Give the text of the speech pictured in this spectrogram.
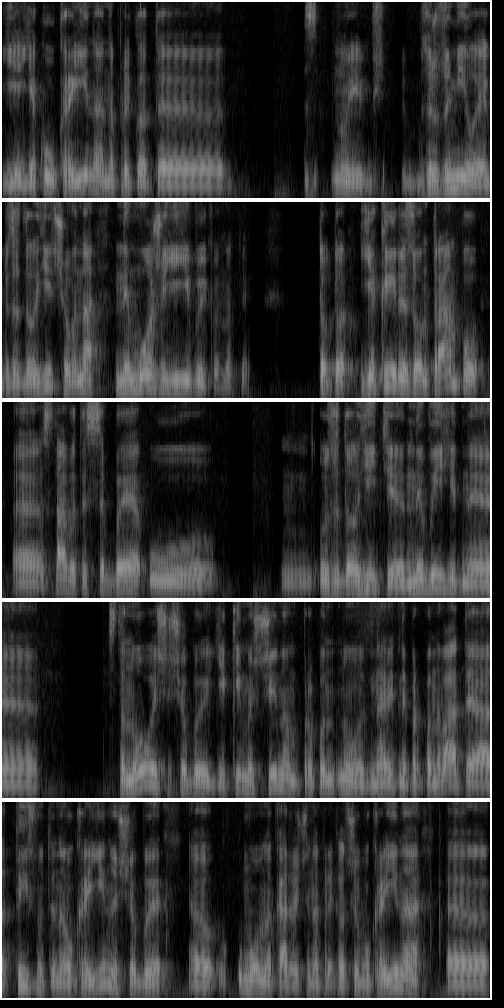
яку Україна, наприклад, е, ну, зрозуміло, якби заздалегідь, що вона не може її виконати. Тобто, який резон Трампу е, ставити себе у, у заздалегідь невигідне становище, щоб якимось чином пропон... ну, навіть не пропонувати, а тиснути на Україну, щоб е, умовно кажучи, наприклад, щоб Україна е,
